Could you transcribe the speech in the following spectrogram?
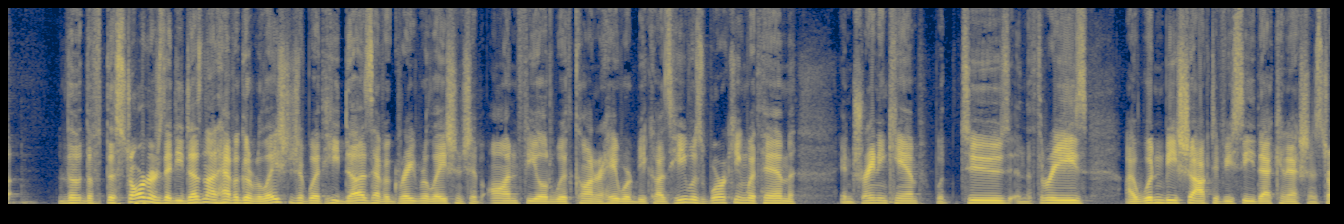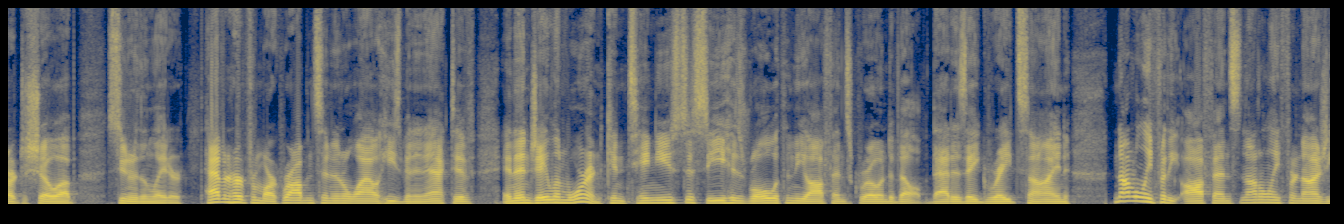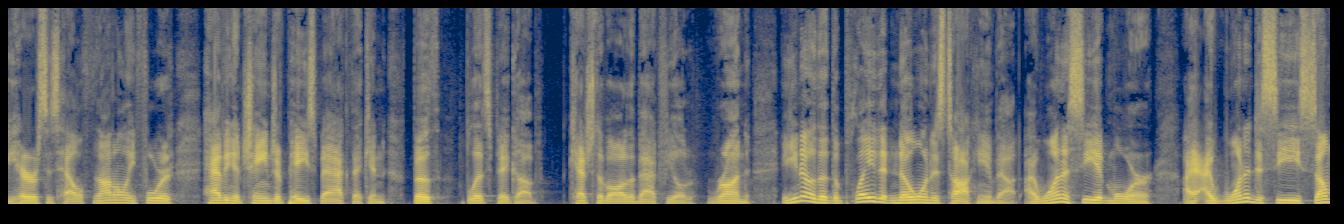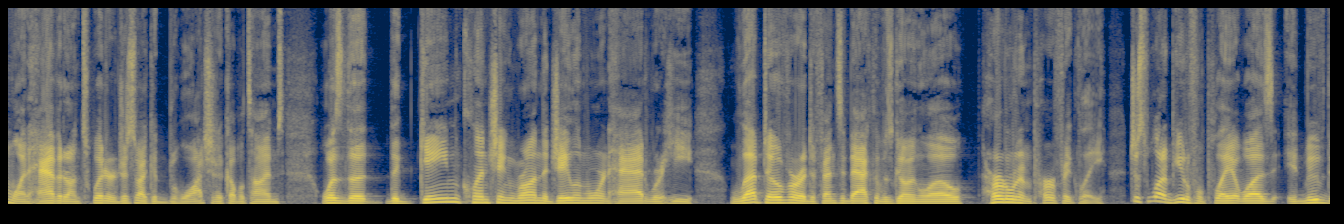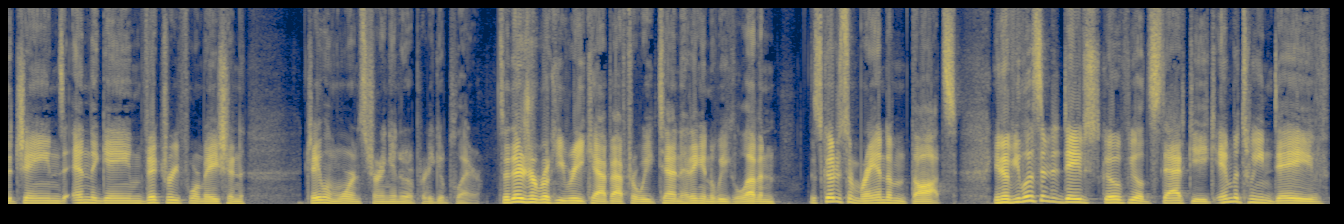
the, the, the starters that he does not have a good relationship with, he does have a great relationship on field with Connor Heyward because he was working with him in training camp with the twos and the threes. I wouldn't be shocked if you see that connection start to show up sooner than later. Haven't heard from Mark Robinson in a while. He's been inactive. And then Jaylen Warren continues to see his role within the offense grow and develop. That is a great sign not only for the offense, not only for Najee Harris's health, not only for having a change of pace back that can both blitz pick up, catch the ball out of the backfield, run. You know, the, the play that no one is talking about. I want to see it more. I, I wanted to see someone have it on Twitter just so I could watch it a couple times. Was the the game clinching run that Jaylen Warren had where he leapt over a defensive back that was going low, hurdled him perfectly. Just what a beautiful play it was. It moved the chains, end the game, victory formation. Jaylen Warren's turning into a pretty good player. So there's your rookie recap after week 10, heading into week 11. Let's go to some random thoughts. You know, if you listen to Dave Schofield's Stat Geek, in between Dave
